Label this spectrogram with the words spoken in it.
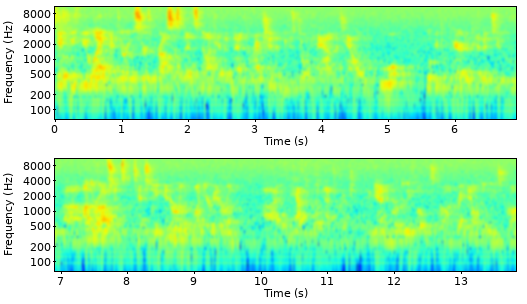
If we feel like that during the search process that it's not headed in that direction and we just don't have the talent in the pool, we'll be prepared to pivot to uh, other options, potentially interim, one-year interim, uh, if we have to go in that direction. But again, we're really focused on right now building a strong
